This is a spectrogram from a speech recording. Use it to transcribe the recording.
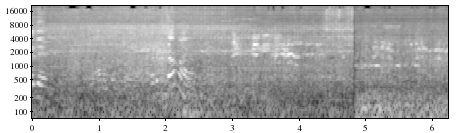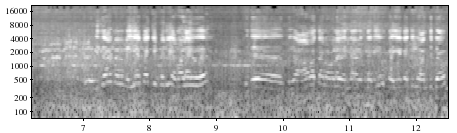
எது இதுதான் நம்மளோட இயக்காட்சி பெரிய வளைவு. இது மிக ஆபத்தான வளைவு எல்லாரும் தெரியும். இப்போ இயக்காட்சிக்கு வந்துட்டோம்.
